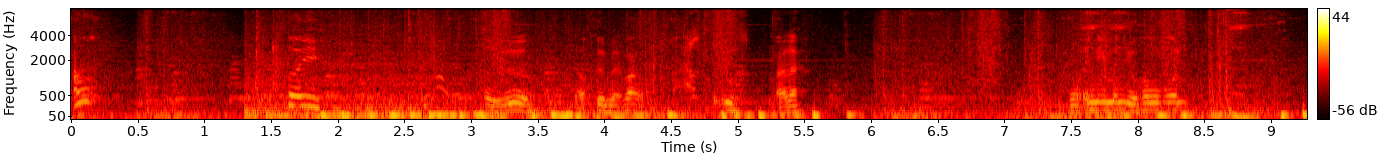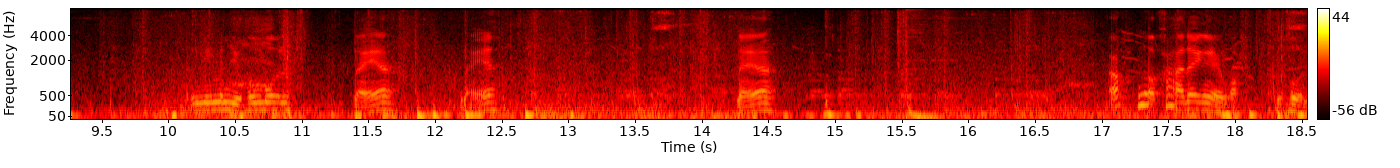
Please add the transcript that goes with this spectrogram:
เอ้าเฮ้ยเออเราขึ้นไปบ้างออมาเลยโอ้ไอ้นี่มันอยู่ข้างบนอันนี้มันอยู่ข้างบนไหนอะ ไหนอะไหนอะเอ้าเราฆ่าได้ไงวะทุกคน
